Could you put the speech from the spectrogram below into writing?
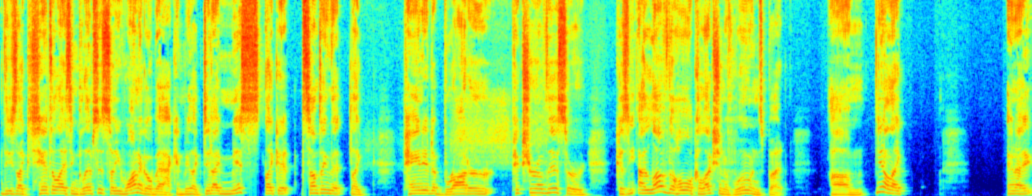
these like tantalizing glimpses so you want to go back and be like did i miss like a something that like painted a broader picture of this or because i love the whole collection of wounds but um you know like and I,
